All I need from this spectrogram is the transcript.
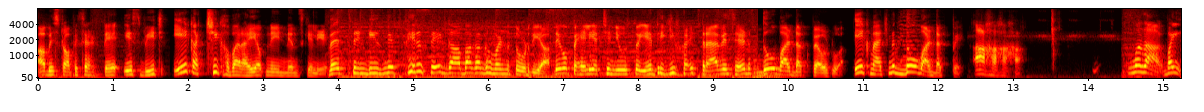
अब इस टॉपिक से हटते हैं। इस बीच एक अच्छी खबर आई अपने इंडियंस के लिए। वेस्ट इंडीज ने फिर से गाबा का घमंड तोड़ दिया। देखो, पहली अच्छी न्यूज़ तो ये थी कि भाई ट्रेविस हेड दो बार डक पे आउट हुआ। एक मैच में दो बार डक पे। आहा हा हा मज़ा, भाई,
